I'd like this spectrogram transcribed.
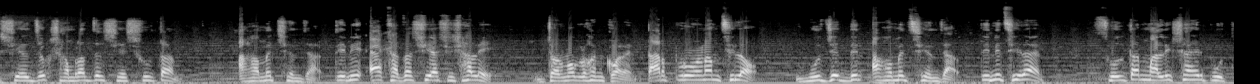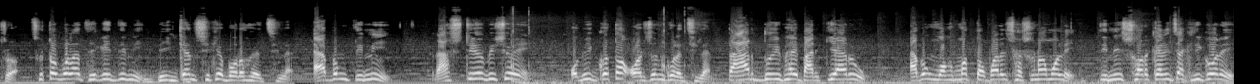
সেলজুক সাম্রাজ্যের শেষ সুলতান আহমেদ সেনজার। তিনি এক হাজার ছিয়াশি সালে জন্মগ্রহণ করেন। তার পুরো নাম ছিল মুজেদ্দিন আহমেদ সেনজার। তিনি ছিলেন সুলতান মালিক শাহের পুত্র। ছোটবেলা থেকেই তিনি বিজ্ঞান শিখে বড় হয়েছিলেন এবং তিনি রাষ্ট্রীয় বিষয়ে অভিজ্ঞতা অর্জন করেছিলেন। তার দুই ভাই বারকি আরু এবং মোহাম্মদ তপারের শাসনামলে তিনি সরকারি চাকরি করে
